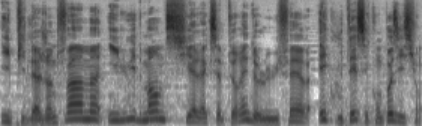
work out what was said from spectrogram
hippie de la jeune femme, il lui demande si elle accepterait de lui faire écouter ses compositions.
